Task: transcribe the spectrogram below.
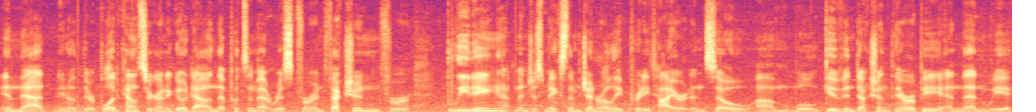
in that you know their blood counts are going to go down. That puts them at risk for infection for bleeding and just makes them generally pretty tired. And so um, we'll give induction therapy and then we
